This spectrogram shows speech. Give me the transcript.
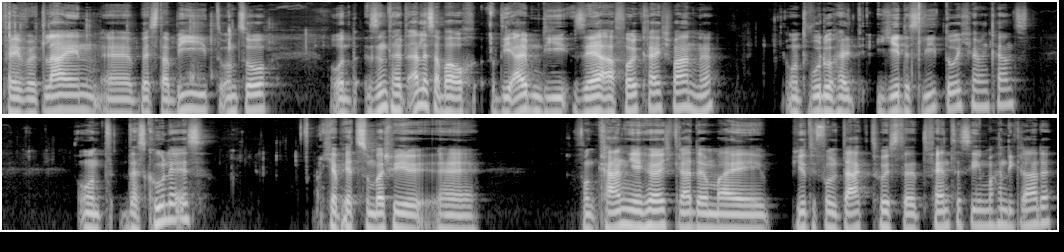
Favorite Line, äh, bester Beat und so. Und sind halt alles aber auch die Alben, die sehr erfolgreich waren, ne? Und wo du halt jedes Lied durchhören kannst. Und das Coole ist, ich habe jetzt zum Beispiel äh, von Kanye höre ich gerade My Beautiful Dark Twisted Fantasy machen die gerade.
